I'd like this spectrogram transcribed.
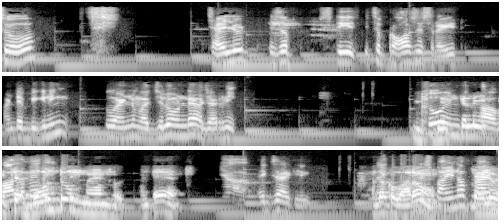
so childhood is a stage it's a process right అంటే బిగినింగ్ టు ఎండ్ మధ్యలో ఉండే ఆ జర్నీ manhood. అంటే ఎగ్జాక్ట్లీ అదొక వరం spine spinal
